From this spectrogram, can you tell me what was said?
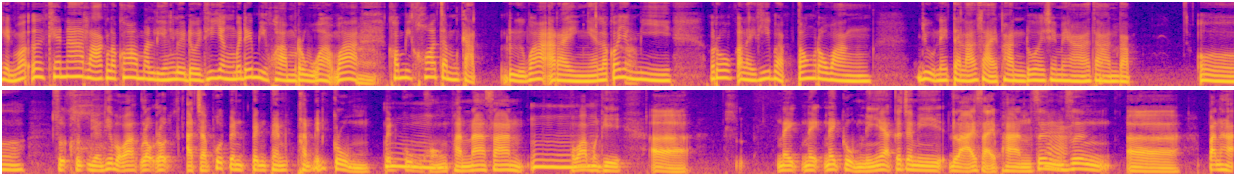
เห็นว่าเออแค่น่ารักแล้วก็เอามาเลี้ยงเลยโดยที่ยังไม่ได้มีความรู้อะว่าอ่าเขามีข้อจำกัดหรือว่าอะไรอย่างเงี้ยแล้วก็ยังครับมีโรคอะไรที่แบบต้องระวังอยู่ในแต่ละสายพันธุ์ด้วยใช่ไหมคะอาจารย์แบบเออ สุดสุดอย่างที่บอกว่าเราเราอาจจะพูดเป็นเป็นเป็นพันเป็นกลุ่ม เป็นกลุ่มของพันธุ์หน้าสั้น เพราะว่าบางทีเอ่อในในในกลุ่มนี้ก็จะมีหลายสายพันธุ์ ซึ่งค่ะซึ่งเอ่อปัญหา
